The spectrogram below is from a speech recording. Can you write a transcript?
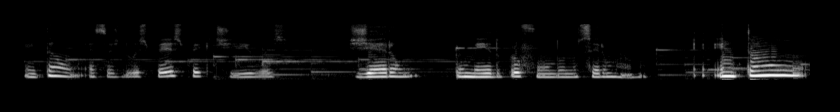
Então, essas duas perspectivas geram o um medo profundo no ser humano. Então,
